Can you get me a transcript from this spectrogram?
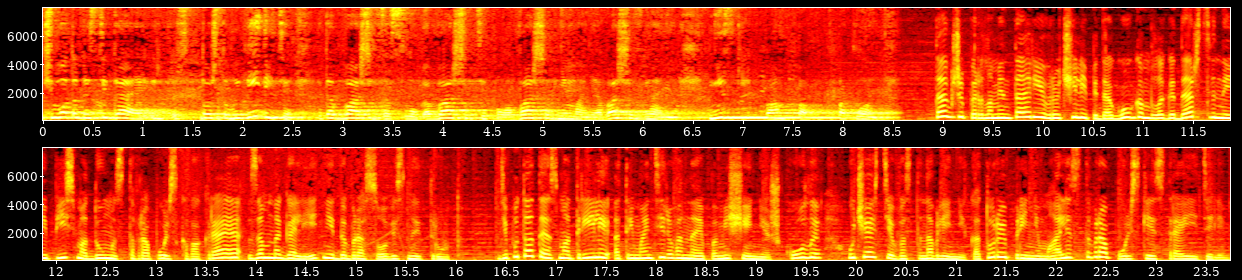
Чего-то достигая, то, что вы видите, это ваша заслуга, ваше тепло, ваше внимание, ваши знания. Низкий вам поклон. Также парламентарии вручили педагогам благодарственные письма Думы Ставропольского края за многолетний добросовестный труд. Депутаты осмотрели отремонтированное помещение школы, участие в восстановлении которой принимали ставропольские строители.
